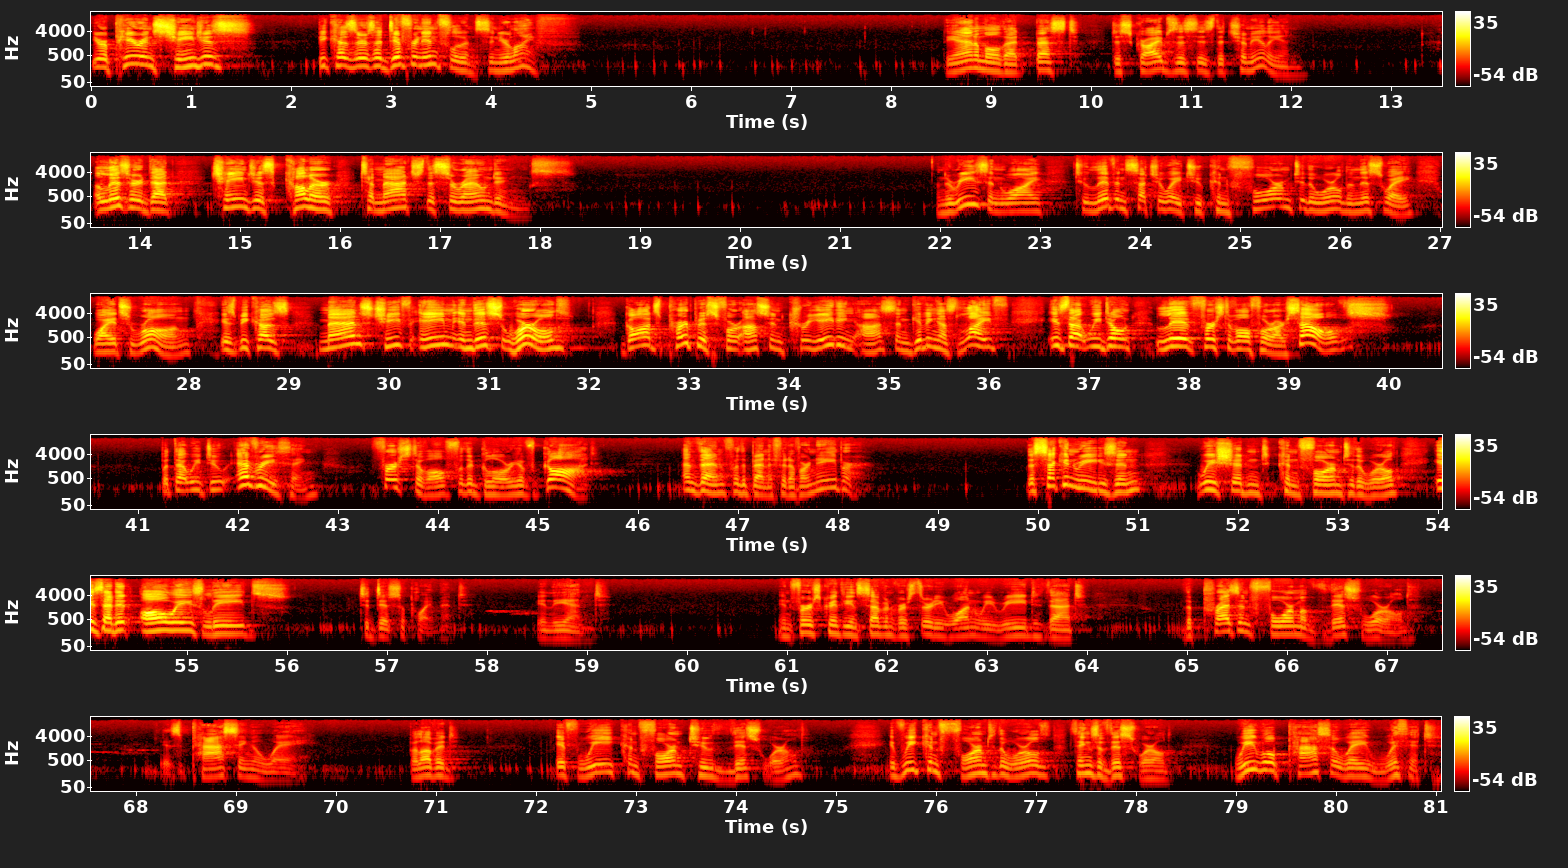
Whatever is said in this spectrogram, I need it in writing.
your appearance changes because there's a different influence in your life. The animal that best describes this is the chameleon, a lizard that changes color to match the surroundings. And the reason why to live in such a way, to conform to the world in this way, why it's wrong, is because man's chief aim in this world, God's purpose for us in creating us and giving us life, is that we don't live, first of all, for ourselves, but that we do everything, first of all, for the glory of God, and then for the benefit of our neighbor. The second reason we shouldn't conform to the world is that it always leads to disappointment in the end. In 1 Corinthians 7, verse 31, we read that the present form of this world is passing away. Beloved, if we conform to this world, if we conform to the world, things of this world, we will pass away with it.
